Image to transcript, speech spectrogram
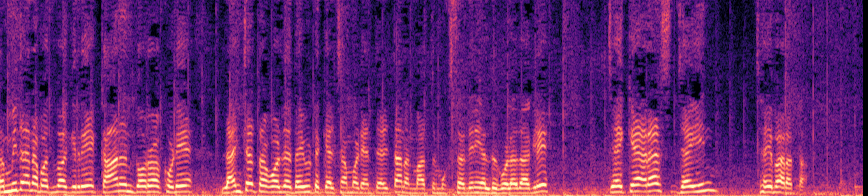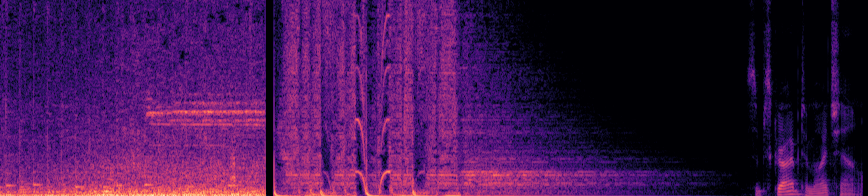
ಸಂವಿಧಾನಬದ್ಧವಾಗಿರ್ರಿ ಕಾನೂನು ಗೌರವ ಕೊಡಿ, ಲಂಚ ತಗೊಳ್ಳದೆ ದಯವಿಟ್ಟು ಕೆಲಸ ಮಾಡಿ ಅಂತ ಹೇಳ್ತಾ ನಾನು ಮಾತು ಮುಗಿಸ್ತಾ ಇದ್ದೀನಿ. ಎಲ್ರಿಗೂ ಒಳ್ಳೇದಾಗಲಿ. ಜೈ ಕೆ ಆರ್ ಎಸ್, ಜೈ ಹಿಂದ್, ಜೈ Bharat. Subscribe to my channel.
